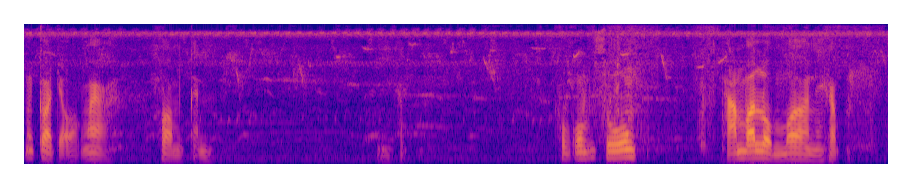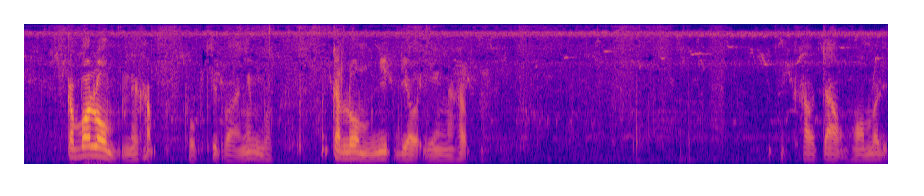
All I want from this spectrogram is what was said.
มันก็จะออกมาพร้อมกัน นี่ครับผมผมสูง ถามว่าล่มบ่นี่ครับก็บ่ล่มนี่ครับ ผมคิดว่ายังบ่มันก็ลมนิดเดียวเองนะครับ ข้าวเจ้าหอมมะลิ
